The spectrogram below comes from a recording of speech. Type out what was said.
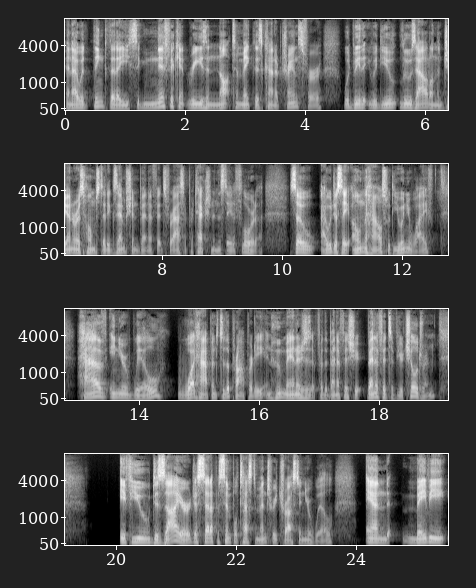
And I would think that a significant reason not to make this kind of transfer would be that you would u- lose out on the generous homestead exemption benefits for asset protection in the state of Florida. So I would just say own the house with you and your wife, have in your will what happens to the property and who manages it for the benefits of your children. If you desire, just set up a simple testamentary trust in your will and maybe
